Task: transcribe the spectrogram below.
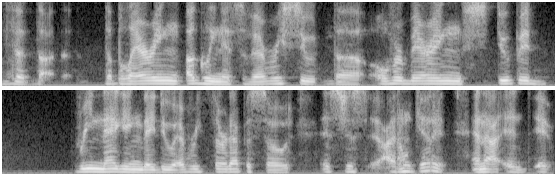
the the the blaring ugliness of every suit, the overbearing stupid reneging they do every third episode. It's just I don't get it. And I and it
